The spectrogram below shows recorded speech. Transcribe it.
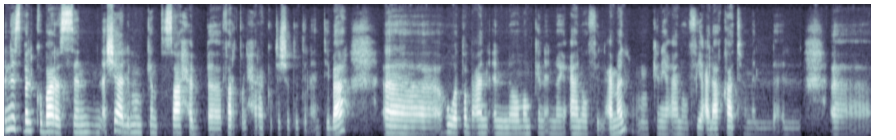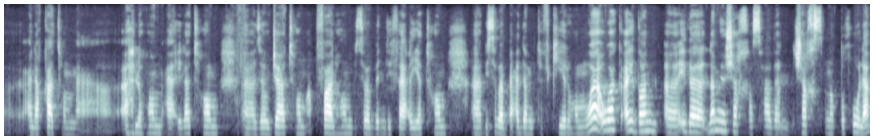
بالنسبة لكبار السن من الأشياء اللي ممكن تصاحب فرط الحركة وتشتت الانتباه آه، هو طبعا إنه ممكن إنه يعانوا في العمل وممكن يعانوا في علاقاتهم ال آه، علاقاتهم مع أهلهم عائلتهم آه، زوجاتهم أطفالهم بسبب اندفاعيتهم بسبب عدم تفكيرهم وأيضا إذا لم يشخص هذا الشخص من الطفولة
